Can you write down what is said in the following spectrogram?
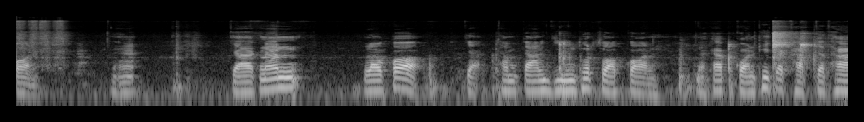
ก่อนนะฮะ จากนั้นเราก็จะทำการยิงทดสอบก่อนนะครับ ก่อนที่จะขัดจะทา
